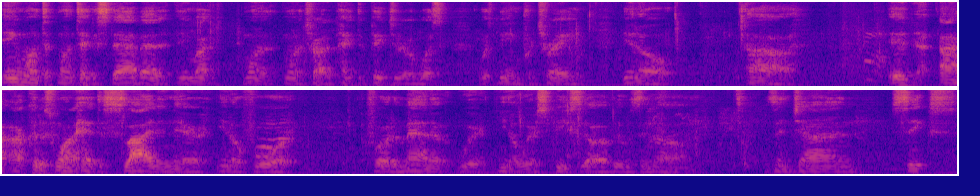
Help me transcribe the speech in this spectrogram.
anyone t- want to take a stab at it? Anybody want to want to try to paint the picture of what's what's being portrayed? You know, uh, it. I, I could have sworn I had to slide in there. You know, for for the manna where you know where it speaks of. It was in um, it was in John six,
